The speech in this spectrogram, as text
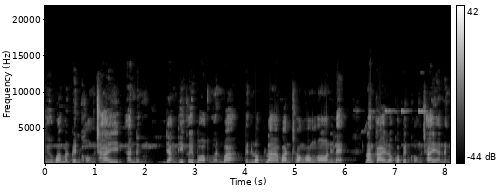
ถือว่ามันเป็นของใช้อันหนึ่ง อย่างที่เคยบอกเหมือนว่าเป็นรถลาบ้านช่องห้องหอนี่แหละ ร่างกายเราก็เป็นของใช้อันหนึ่ง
